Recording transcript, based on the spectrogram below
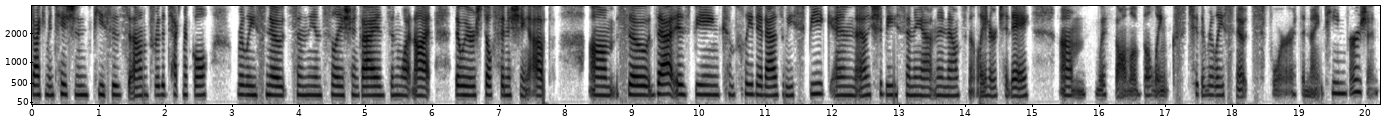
documentation pieces um, for the technical release notes and the installation guides and whatnot that we were still finishing up. Um, so that is being completed as we speak, and I should be sending out an announcement later today um, with all of the links to the release notes for the 19 version.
